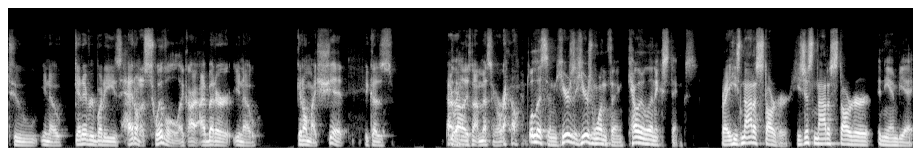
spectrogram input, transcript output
to, you know, get everybody's head on a swivel. Like, I, I better, you know, get on my shit because Pat Yeah. Riley's not messing around. Well, listen, here's here's one thing. Kelly Olynyk stinks, right? He's not a starter. He's just not a starter in the NBA.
